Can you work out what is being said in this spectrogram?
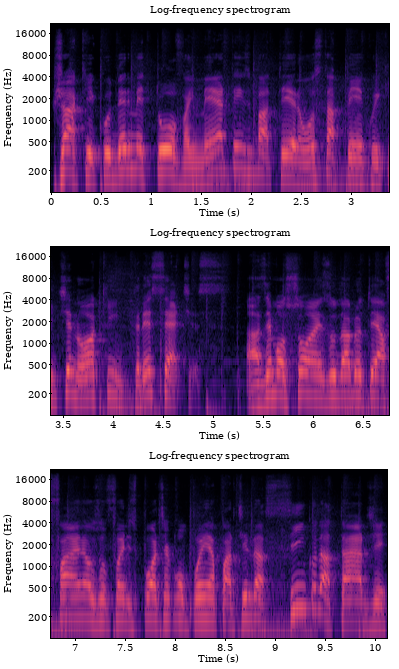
já que Kudermetova e Mertens bateram Ostapenko e Kitchenok em três sets. As emoções do WTA Finals o Fã de Esporte acompanha a partir das 5 da tarde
